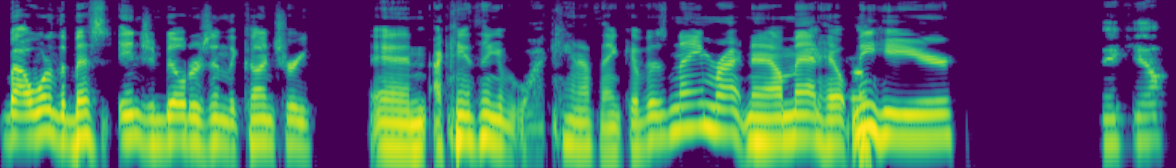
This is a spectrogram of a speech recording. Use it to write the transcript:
by one of the best engine builders in the country. And I can't think of why can't I think of his name right now? Matt, help me here. Big Hill.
